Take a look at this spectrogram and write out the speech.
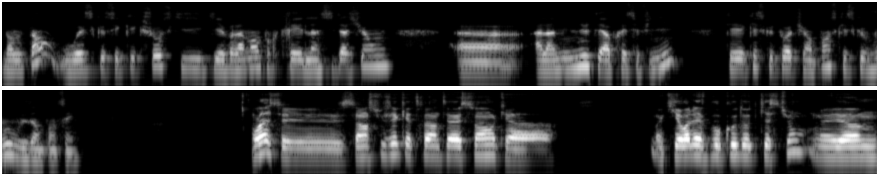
dans le temps ou est-ce que c'est quelque chose qui, qui, est vraiment pour créer de l'incitation euh, à la minute et après c'est fini? Qu'est-ce que toi tu en penses? Qu'est-ce que vous, vous en pensez? Ouais, c'est un sujet qui est très intéressant, qui a qui relève beaucoup d'autres questions, mais euh,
